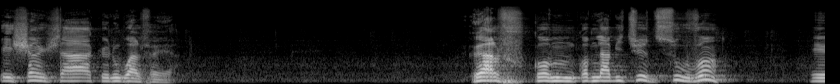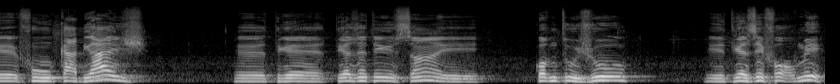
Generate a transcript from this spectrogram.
échange ça que nous allons faire. Ralph, comme, comme d'habitude, souvent, euh, font un cadrage euh, très, intéressant et, comme toujours, et très informé.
